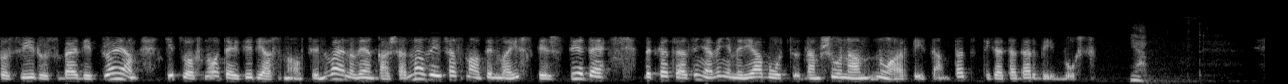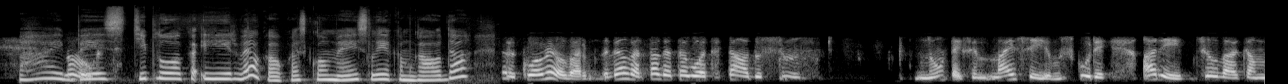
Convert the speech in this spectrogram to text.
tos vīrusus baidītu projām, ķiploks noteikti ir jāsmalcina. Vai nu vienkārši ar nazīti sasmalcina vai izspiež stiedē, bet katrā ziņā viņam ir jābūt tam šūnām noārtītām. Tad tikai tā darbība būs. Jā. Vai Nu, bez ķiploka ir vēl kaut kas, ko mēs liekam galdā? Uh, Ko vēl var? Vēl var pagatavot tādus, mm, nu, teiksim, maisījumus, kuri arī cilvēkam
